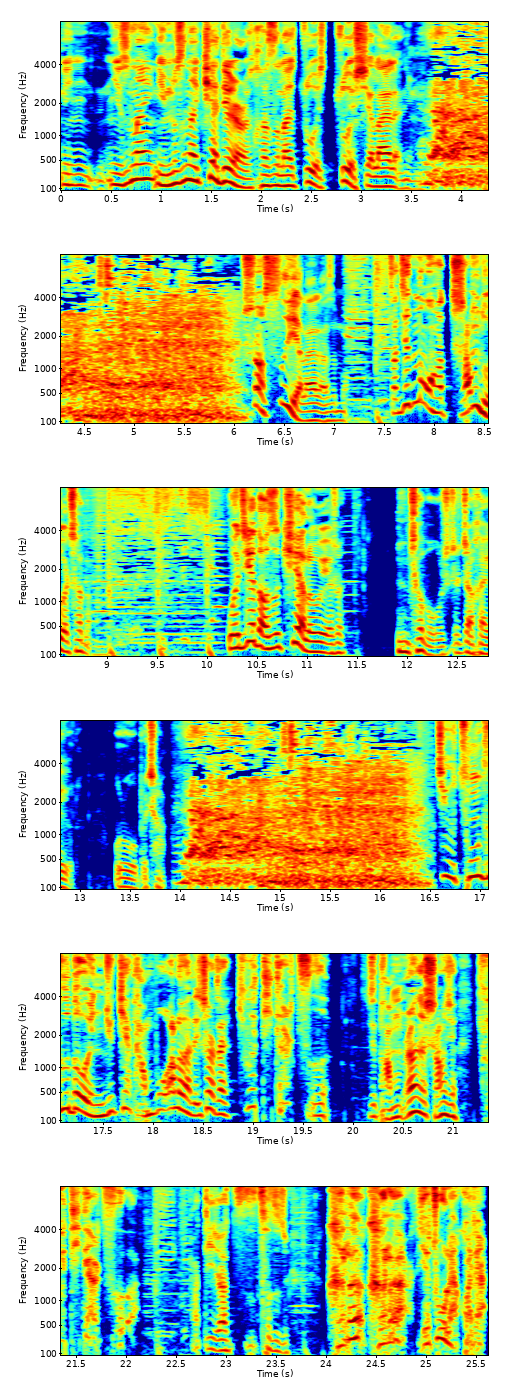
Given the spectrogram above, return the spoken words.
你你是来你们是来看电影还是来做做戏来了？你们 上事业来了是吗？咋就弄上这么多吃的？我今天当时看了，我也说你吃吧。我说这这还有了。我说我不吃。就从头到尾你就看他忙了的事儿，再给我提点纸。就他们让他上去给我提点纸，啊，递点纸，擦擦嘴。可乐可乐，也住了，快点。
